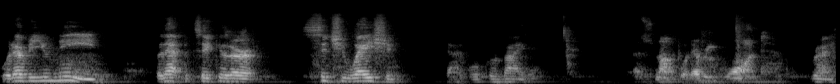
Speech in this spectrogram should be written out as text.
Whatever you need for that particular situation, God will provide it. That's not whatever you want. Right.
